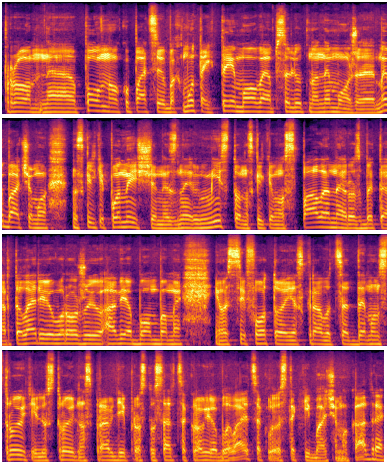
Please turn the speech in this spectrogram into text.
про е, повну окупацію Бахмута йти мови абсолютно не може. Ми бачимо наскільки понищене місто, наскільки воно спалене, розбите артилерією ворожою, авіабомбами. І ось ці фото яскраво це демонструють, ілюструють. Насправді просто серце кров'ю обливається, коли ось такі бачимо кадри.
